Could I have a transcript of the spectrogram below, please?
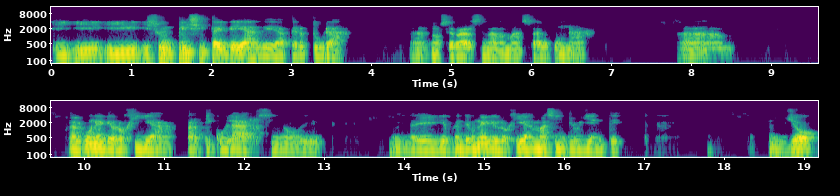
y, su implícita idea de apertura, no cerrarse nada más a alguna, alguna ideología particular, sino de, de, una ideología más incluyente. Yo,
